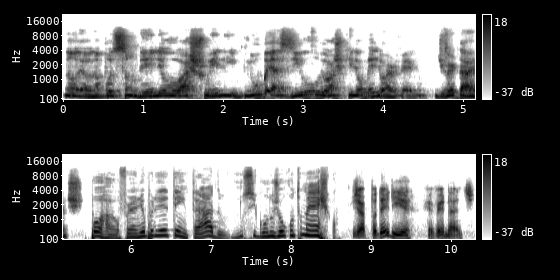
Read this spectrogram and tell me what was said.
Não, Léo, na posição dele, eu acho ele, no Brasil, eu acho que ele é o melhor, velho. De verdade. Porra, o Fernandinho poderia ter entrado no segundo jogo contra o México. Já poderia, é verdade.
